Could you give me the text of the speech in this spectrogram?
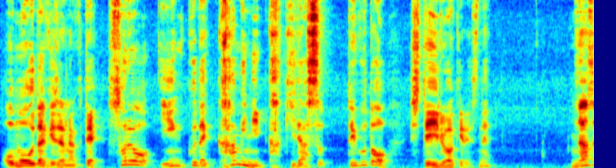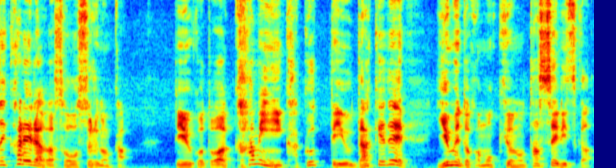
思うだけじゃなくてそれをインクで紙に書き出すっていうことをしているわけですね。なぜ彼らがそうするのかっていうことは紙に書くっていうだけで夢とか目標の達成率が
